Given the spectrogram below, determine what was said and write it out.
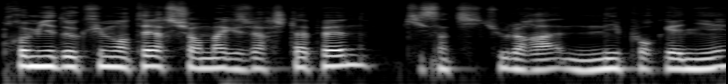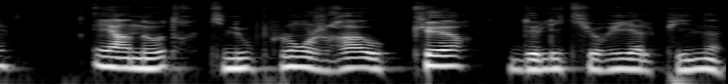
Premier documentaire sur Max Verstappen, qui s'intitulera Né pour gagner, et un autre qui nous plongera au cœur de l'écurie alpine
